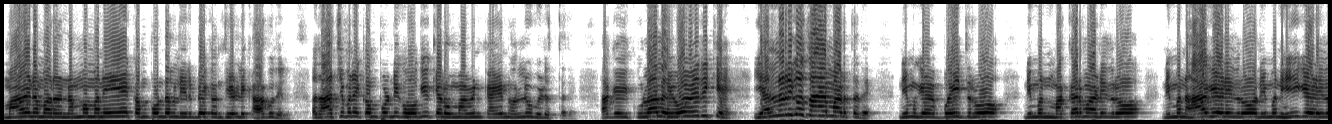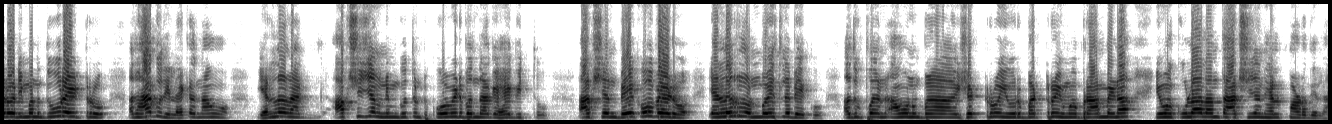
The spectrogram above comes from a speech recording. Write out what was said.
ಮಾವಿನ ಮರ ನಮ್ಮ ಮನೆಯೇ ಕಂಪೌಂಡಲ್ಲಿ ಇರಬೇಕಂತ ಹೇಳಲಿಕ್ಕೆ ಆಗುದಿಲ್ಲ. ಅದು ಆಚೆ ಮನೆ ಕಂಪೌಂಡಿಗೆ ಹೋಗಿ ಕೆಲವು ಮಾವಿನ ಕಾಯನ್ನು ಅಲ್ಲೂ ಬಿಡುತ್ತದೆ. ಹಾಗಾಗಿ ಕುಲಾಲ ಯುವ ವೇದಿಕೆ ಎಲ್ಲರಿಗೂ ಸಹಾಯ ಮಾಡ್ತದೆ. ನಿಮಗೆ ಬೈದ್ರು ನಿಮ್ಮನ್ನು ಮಕರ್ ಮಾಡಿದ್ರು ನಿಮ್ಮನ್ನು ಹಾಗೆ ಹೇಳಿದ್ರು ನಿಮ್ಮನ್ನು ಹೀಗೆ ಹೇಳಿದ್ರು ನಿಮ್ಮನ್ನು ದೂರ ಇಟ್ಟರು ಅದು ಆಗುದಿಲ್ಲ. ಯಾಕಂದ್ರೆ ನಾವು ಎಲ್ಲ ಆಕ್ಸಿಜನ್ ನಿಮ್ಗೆ ಗೊತ್ತುಂಟು. ಕೋವಿಡ್ ಬಂದಾಗ ಹೇಗಿತ್ತು? ಆಕ್ಷನ್ ಬೇಕೋ ಬೇಡವೋ ಎಲ್ಲರೂ ಅನುಭವಿಸಲೇಬೇಕು ಅದು ಪ, ಅವನು ಬ ಶೆಟ್ರು ಇವರು ಭಟ್ರು, ಇವ ಬ್ರಾಹ್ಮಣ, ಇವ ಕುಲಾಲ್ ಅಂತ ಆಕ್ಸಿಜನ್ ಹೆಲ್ಪ್ ಮಾಡೋದಿಲ್ಲ.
